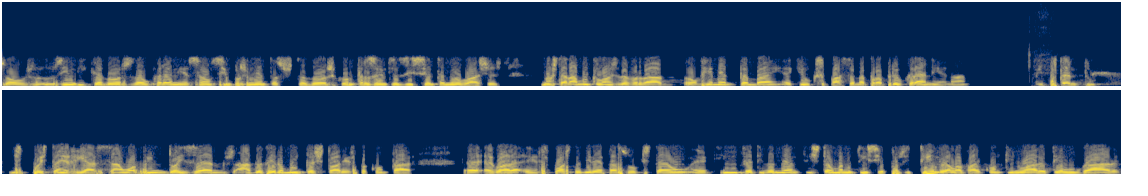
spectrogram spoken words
só os, os, indicadores da Ucrânia são simplesmente assustadores, com 360 mil baixas, não estará muito longe da verdade, obviamente, também aquilo que se passa na própria Ucrânia, não é? E, portanto, isto depois tem reação ao fim de dois anos, há de haver muitas histórias para contar. Eh, agora, em resposta direta à sua questão, é que efetivamente isto é uma notícia positiva, ela vai continuar a ter lugar,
